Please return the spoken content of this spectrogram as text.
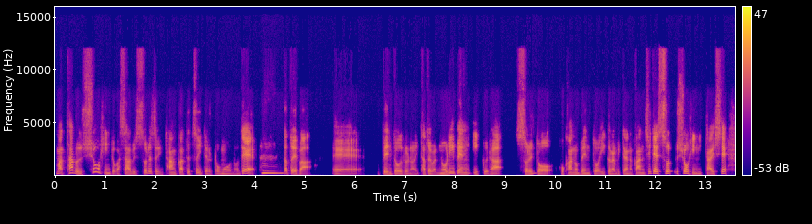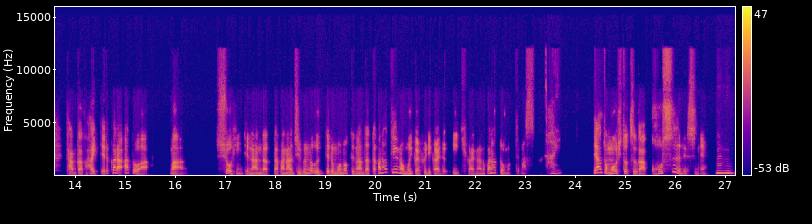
まあ多分商品とかサービスそれぞれに単価ってついてると思うので、うん例えば、えー、弁当を売るのに、例えば海苔弁いくら、それと他の弁当いくらみたいな感じで、そ商品に対して単価が入ってるから、あとは、まあ、商品って何だったかな、自分の売ってるものって何だったかなっていうのをもう一回振り返るいい機会なのかなと思ってます。はい。で、あともう一つが個数ですね。うん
